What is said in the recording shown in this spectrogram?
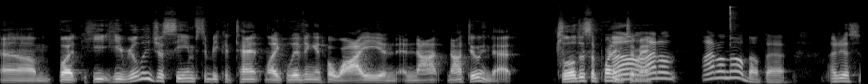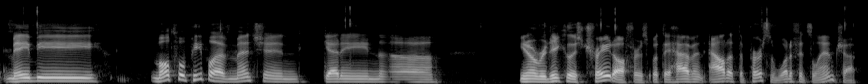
Um, but he, he really just seems to be content like living in Hawaii and, and not not doing that. It's a little disappointing no, to me. I don't I don't know about that. I just maybe multiple people have mentioned getting uh, you know ridiculous trade offers, but they haven't out at the person. What if it's lamb chop?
